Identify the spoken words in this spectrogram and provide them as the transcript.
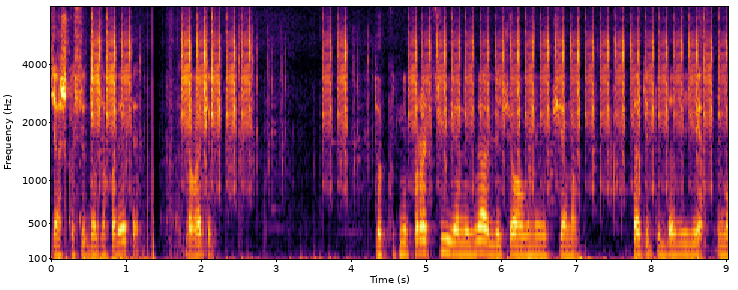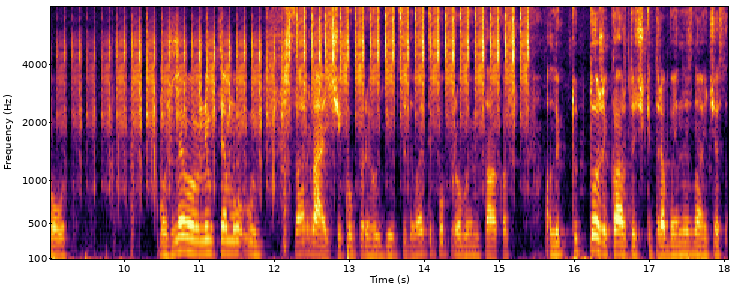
тяжко сюди заходити. Давайте. Так не працює, я не знаю для чого вони взагалі нам. Кстати, тут навіть є ноут. Можливо, вони в цьому у сарайчику пригодяться. Давайте попробуємо також. Але тут теж карточки треба, я не знаю чесно.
